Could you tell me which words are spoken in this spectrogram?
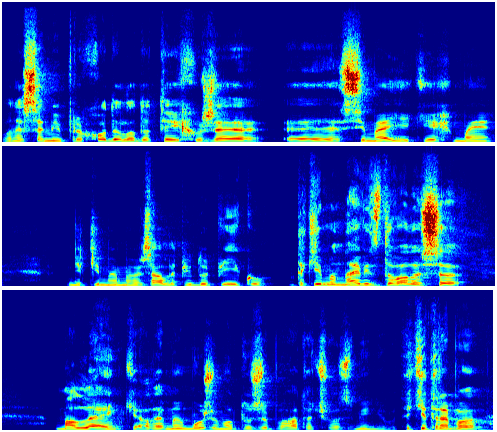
Вони самі приходили до тих вже е, сімей, яких ми, якими ми взяли під опіку. Такими навіть здавалося маленькі, але ми можемо дуже багато чого змінювати. Тільки треба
